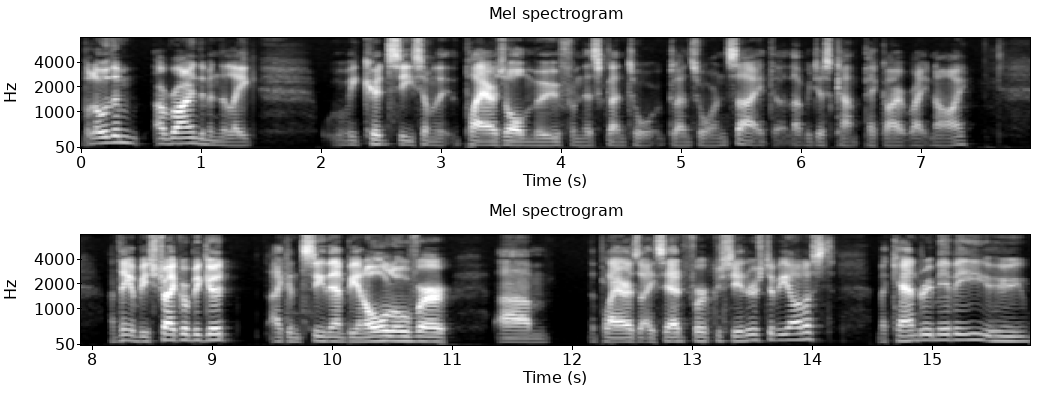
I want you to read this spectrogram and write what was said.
below them, around them in the league, we could see some of the players all move from this Glentor- Glentoran side that, that we just can't pick out right now. I think it'd be striker would be good. I can see them being all over um, the players I said for Crusaders, to be honest. McKendry, maybe, who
